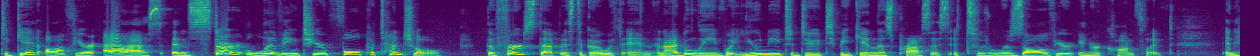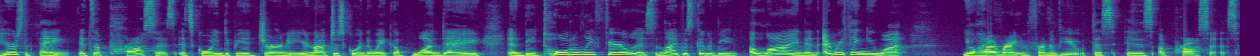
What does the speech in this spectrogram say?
to get off your ass and start living to your full potential. The first step is to go within, and I believe what you need to do to begin this process is to resolve your inner conflict. And here's the thing it's a process, it's going to be a journey. You're not just going to wake up one day and be totally fearless, and life is going to be aligned, and everything you want you'll have right in front of you. This is a process.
